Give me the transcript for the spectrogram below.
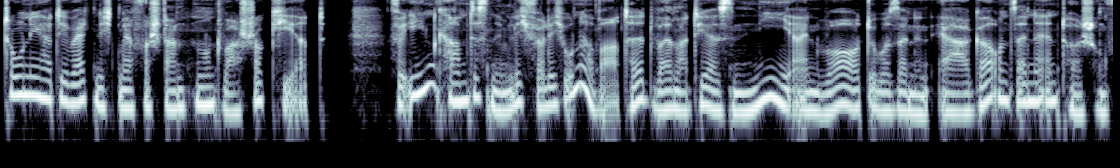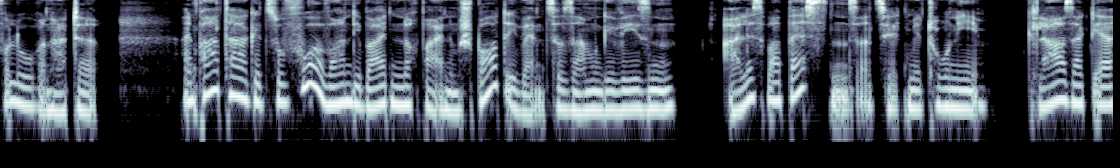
Toni hat die Welt nicht mehr verstanden und war schockiert. Für ihn kam das nämlich völlig unerwartet, weil Matthias nie ein Wort über seinen Ärger und seine Enttäuschung verloren hatte. Ein paar Tage zuvor waren die beiden noch bei einem Sportevent zusammen gewesen. Alles war bestens, erzählt mir Toni. Klar, sagt er,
